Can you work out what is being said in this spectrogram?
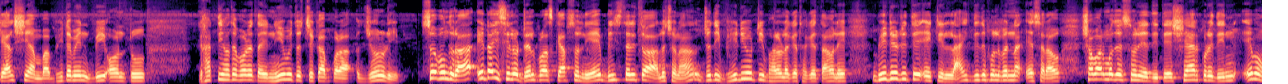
ক্যালসিয়াম বা ভিটামিন বি অন টু ঘাটতি হতে পারে, তাই নিয়মিত চেক করা জরুরি। সো বন্ধুরা, এটাই ছিল ডেল প্লাস ক্যাপসুল নিয়ে বিস্তারিত আলোচনা। যদি ভিডিওটি ভালো লাগে থাকে, তাহলে ভিডিওটিতে একটি লাইক দিতে ভুলবেন না। এছাড়াও সবার মাঝে ছড়িয়ে দিতে শেয়ার করে দিন এবং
